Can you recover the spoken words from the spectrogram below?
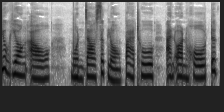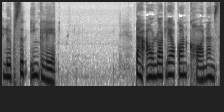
ยุกยองเอาหมุนเจ้าซึกหลงป่าทู อันออนโฮตึกลึบซึกอิงเกลด แต่เอาลอดเลี้ยวก้อนขอนั่นเซ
